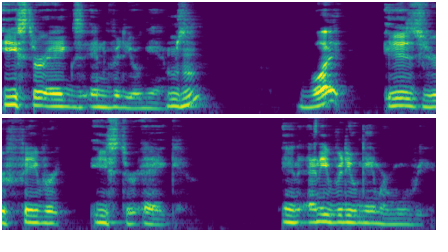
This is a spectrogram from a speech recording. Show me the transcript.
Easter eggs in video games. Mhm. What is your favorite Easter egg in any video game or movie?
